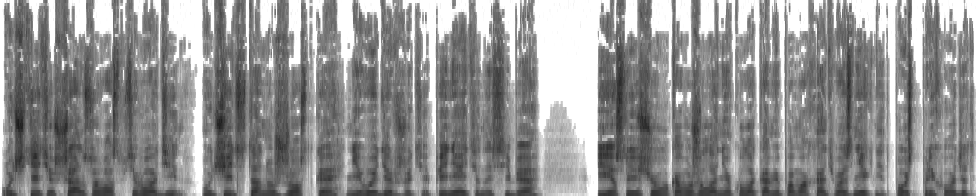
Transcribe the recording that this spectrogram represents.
Учтите, шанс у вас всего один. Учить стану жестко, не выдержите, пеняйте на себя. если еще у кого желание кулаками помахать возникнет, пусть приходит.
